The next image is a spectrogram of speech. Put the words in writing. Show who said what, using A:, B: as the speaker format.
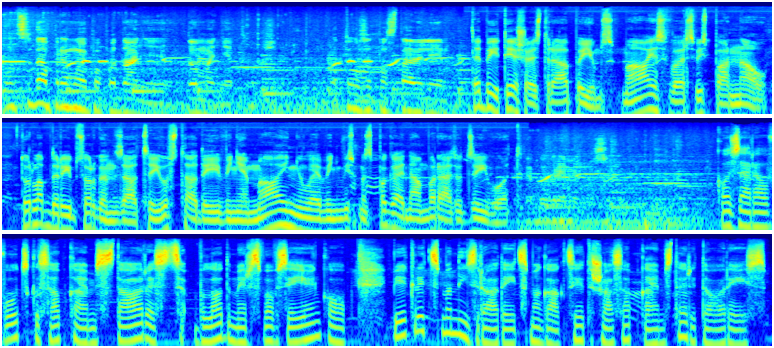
A: Вот сюда прямое попадание, дома нет вообще. Это уже поставили
B: Te bija tiešais trāpījums. Mājas vairs vispār nav. Tur labdarības organizācija uzstādīja viņiem mājiņu, lai viņi vismaz pagaidām varētu dzīvot.
A: как Kozarovuds,
C: kas apkaimes stārests Vladimirs Vovsijenko, piekritis man izrādīt smagāk cietušās apkaimes teritorijas.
